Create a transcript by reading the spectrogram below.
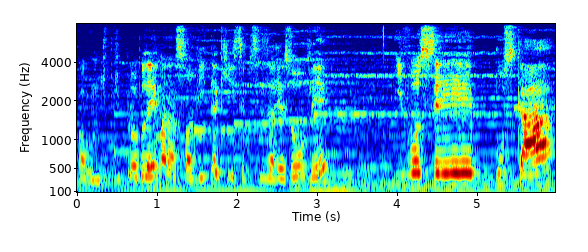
algum tipo de problema na sua vida que você precisa resolver e você buscar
